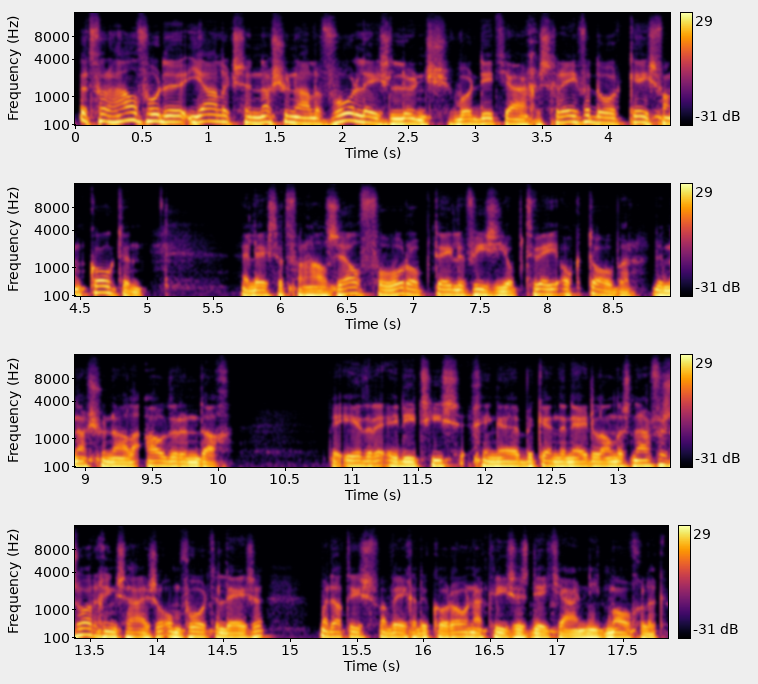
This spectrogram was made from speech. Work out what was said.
Het verhaal voor de jaarlijkse nationale voorleeslunch wordt dit jaar geschreven door Kees van Koten. Hij leest het verhaal zelf voor op televisie op 2 oktober, de Nationale Ouderendag. Bij eerdere edities gingen bekende Nederlanders naar verzorgingshuizen om voor te lezen... maar dat is vanwege de coronacrisis dit jaar niet mogelijk.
